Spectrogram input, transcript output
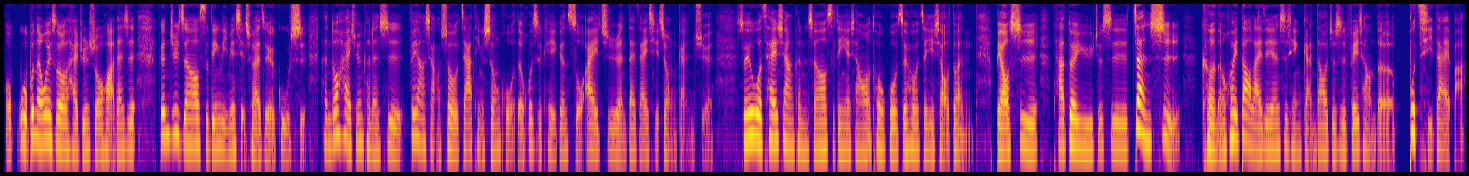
我我不能为所有的海军说话，但是根据珍奥斯汀里面写出来这个故事，很多海军可能是非常享受家庭生活的，或是可以跟所爱之人待在一起这种感觉。所以我猜想，可能珍奥斯汀也想要透过最后这一小段，表示他对于就是战事可能会到来这件事情感到就是非常的。不期待吧？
